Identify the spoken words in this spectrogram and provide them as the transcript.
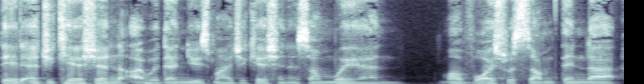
did education, I would then use my education in some way. And my voice was something that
